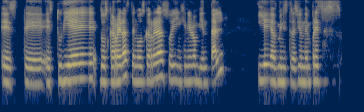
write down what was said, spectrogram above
este, estudié dos carreras, tengo dos carreras, soy ingeniero ambiental y administración de empresas.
